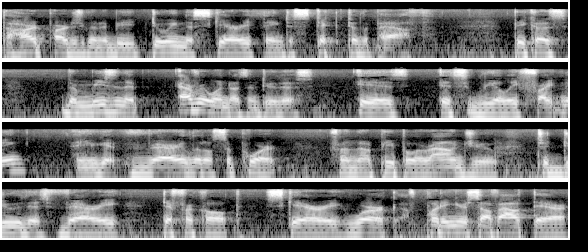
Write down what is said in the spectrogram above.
The hard part is going to be doing the scary thing to stick to the path. Because the reason that everyone doesn't do this is it's really frightening and you get very little support from the people around you to do this very difficult, scary work of putting yourself out there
